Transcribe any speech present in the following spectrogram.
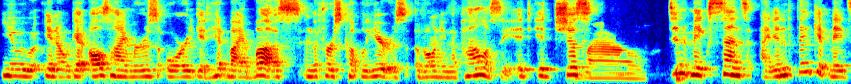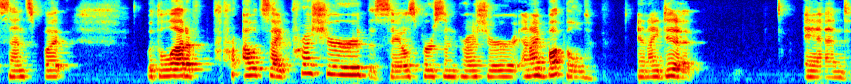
you you know get Alzheimer's or you get hit by a bus in the first couple of years of owning the policy. It it just wow. didn't make sense. I didn't think it made sense, but with a lot of pr- outside pressure, the salesperson pressure, and I buckled and I did it. And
